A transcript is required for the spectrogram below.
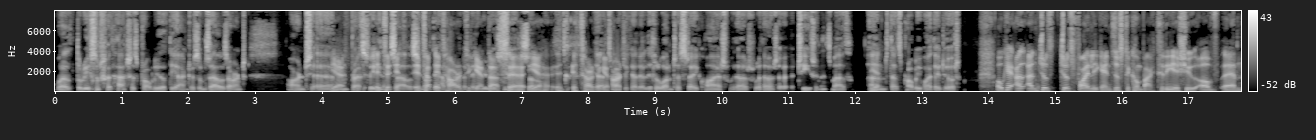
Well, the reason for that is probably that the actors themselves aren't aren't um, yeah, breastfeeding it's, themselves. It's, it's, it's hard to get that. Uh, so, yeah, it's, it's hard yeah, to get. It's hard that. to get a little one to stay quiet without without a, a teat in its mouth, and yeah. that's probably why they do it. Okay, and, and, just just finally again, just to come back to the issue of um,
